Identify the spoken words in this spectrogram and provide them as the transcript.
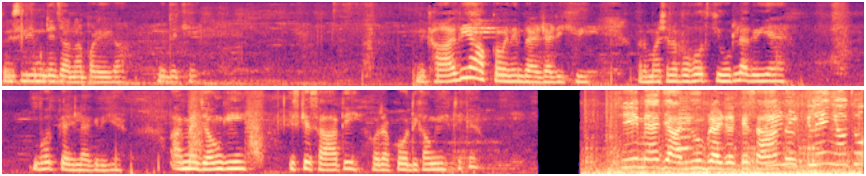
तो इसलिए मुझे जाना पड़ेगा। ये देखिए दिखा दिया आपको मैंने ब्राइड रेडी की और माशाल्लाह बहुत क्यूट लग रही है। बहुत प्यारी लग रही है। अब मैं जाऊँगी इसके साथ ही और आपको दिखाऊँगी ठीक है? जी मैं जा रही हूँ ब्राइडल के साथ। तो।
